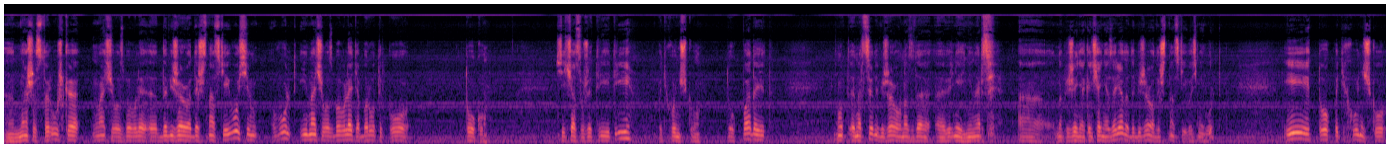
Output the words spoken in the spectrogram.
э, наша старушка начала сбавлять, э, добежала до 16,8 вольт и начала сбавлять обороты по току. Сейчас уже 3,3, потихонечку ток падает. Вот НРЦ добежала у нас до, вернее, не НРЦ, а напряжение окончания заряда добежало до 16,8 вольт. И ток потихонечку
